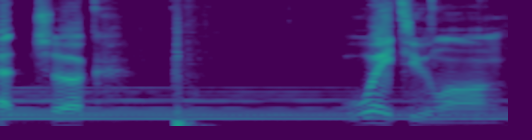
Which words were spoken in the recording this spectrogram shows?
That took way too long.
